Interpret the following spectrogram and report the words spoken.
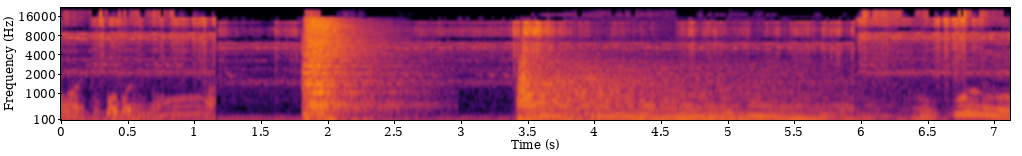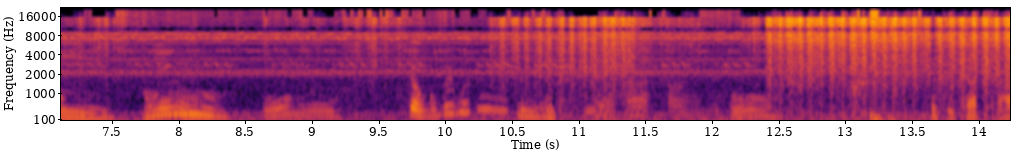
โอ้ยบ่เบิ่งเนาะโอ้ยยิงโอ้เจ้าก็ไปเบิ่งดึงมันเนี่ยห้าทางโอ้มันสิกัดขา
